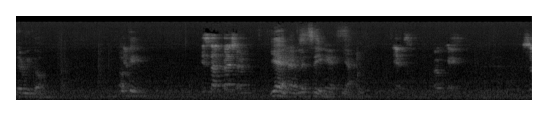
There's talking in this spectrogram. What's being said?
There we go. Okay, Is that better? yeah, Yes, let's see, yes. yeah. Yes. Okay. So,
